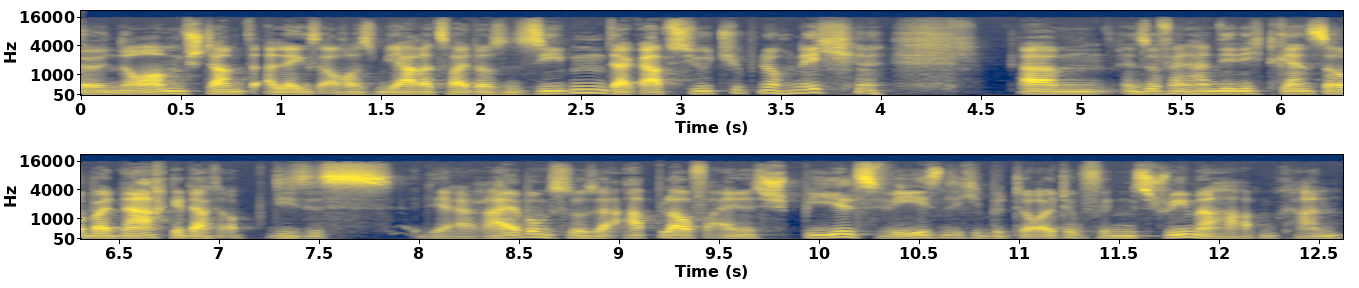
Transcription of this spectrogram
äh, Norm stammt allerdings auch aus dem Jahre 2007, da gab es YouTube noch nicht. Ähm, insofern haben die nicht ganz darüber nachgedacht, ob dieses, der reibungslose Ablauf eines Spiels wesentliche Bedeutung für den Streamer haben kann.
